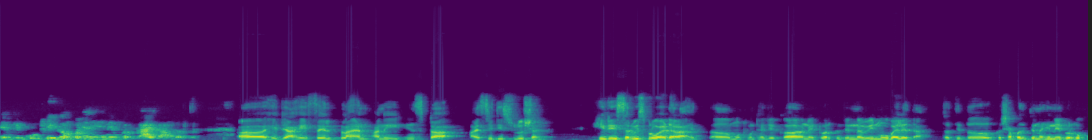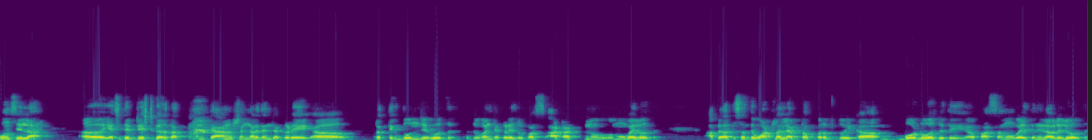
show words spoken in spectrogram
नेमकी कुठली कंपनी आणि हे नेमकं काय काम करतं? हे जे आहे सेल प्लॅन आणि insta I C T solution ही जी सर्व्हिस प्रोव्हायडर आहेत मोठमोठ्या जे नेटवर्क जे नवीन मोबाईल येतात तर तिथं कशा पद्धतीनं हे नेटवर्क पोहोचलेलं आहे याची ते टेस्ट करतात. आणि त्या अनुषंगाने त्यांच्याकडे प्रत्येक दोन जे होतं दोघांच्याकडे जवळपास आठ आठ नऊ मोबाईल होते. आपल्याला तसं ते वाटला लॅपटॉप परंतु एका बोर्डवर ते पाच सहा मोबाईल त्यांनी लावलेले होते.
